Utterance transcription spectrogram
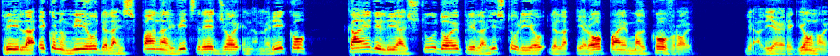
pri la ekonomio de la hispana vicregioj in Americo kaj de lia studoi pri la historio de la europae malcovroi de aliae regionoi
